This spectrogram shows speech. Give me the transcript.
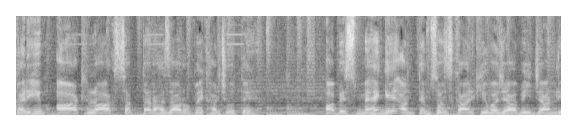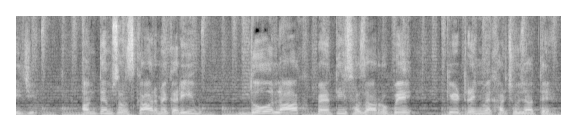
करीब 8 लाख सत्तर हज़ार रुपए खर्च होते हैं। अब इस महँगे अंतिम संस्कार की वजह भी जान लीजिए। अंतिम संस्कार में करीब दो लाख पैंतीस हज़ार रुपए केटरिंग में खर्च हो जाते हैं,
